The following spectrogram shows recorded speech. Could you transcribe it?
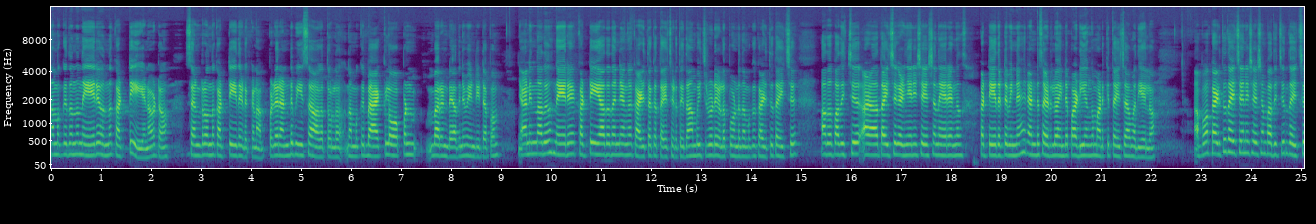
നമുക്കിതൊന്ന് നേരെ ഒന്ന് കട്ട് ചെയ്യണം കേട്ടോ. സെന്റർ ഒന്ന് കട്ട് ചെയ്തെടുക്കണം. അപ്പോഴേ രണ്ട് പീസ് ആകത്തുള്ളൂ. നമുക്ക് ബാക്കിൽ ഓപ്പൺ വരണ്ടേ അതിന് വേണ്ടിയിട്ട്. അപ്പം ഞാനിന്നത് നേരെ കട്ട് ചെയ്യാതെ തന്നെ അങ്ങ് കഴുത്തൊക്കെ തയ്ച്ചെടുത്ത്. ഇതാകുമ്പോൾ ഇച്ചിരി കൂടെ എളുപ്പമുണ്ട്. നമുക്ക് കഴുത്ത് തയ്ച്ച് അത് പതിച്ച് തയ്ച്ച് കഴിഞ്ഞതിന് ശേഷം നേരെ അങ്ങ് കട്ട് ചെയ്തിട്ട് പിന്നെ രണ്ട് സൈഡിലും അതിന്റെ പടി അങ്ങ് മടക്കി തയ്ച്ചാൽ മതിയല്ലോ. അപ്പോൾ കഴുത്ത് തയ്ച്ചതിന് ശേഷം പതിച്ചും തയ്ച്ചു.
